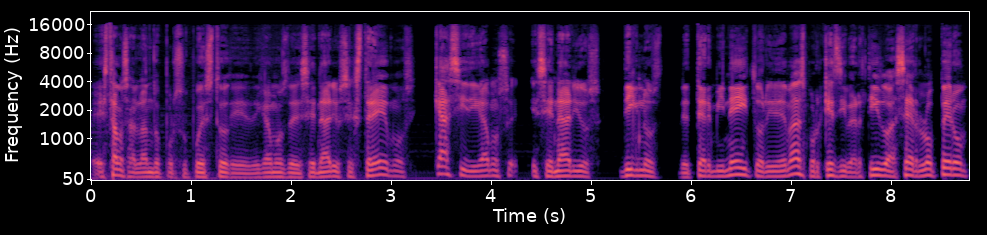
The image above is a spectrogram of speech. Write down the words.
Estamos hablando, por supuesto, de, digamos, de escenarios extremos, casi, digamos, escenarios dignos de Terminator y demás, porque es divertido hacerlo, pero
